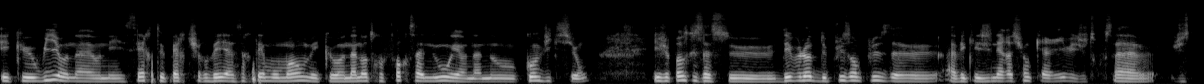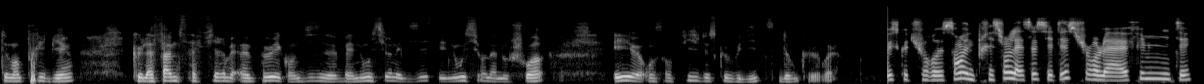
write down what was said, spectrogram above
et que oui, on, est certes perturbé à certains moments, mais qu'on a notre force à nous et on a nos convictions. Et je pense que ça se développe de plus en plus euh, avec les générations qui arrivent et je trouve ça euh, justement très bien que la femme s'affirme un peu et qu'on dise euh, ben, nous aussi on existe et nous aussi on a nos choix et on s'en fiche de ce que vous dites. Donc voilà. Est-ce que tu ressens une pression de la société sur la féminité?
